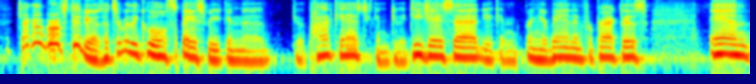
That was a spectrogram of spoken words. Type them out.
check out Grove Studios. That's a really cool space where you can uh, do a podcast, you can do a DJ set, you can bring your band in for practice. And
